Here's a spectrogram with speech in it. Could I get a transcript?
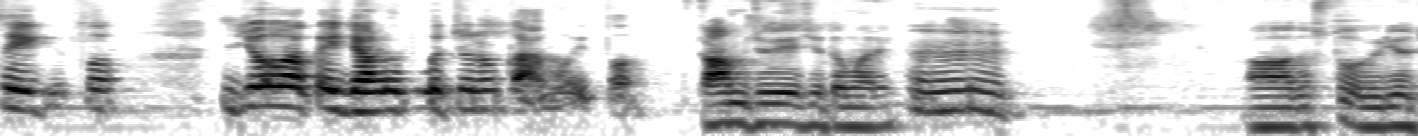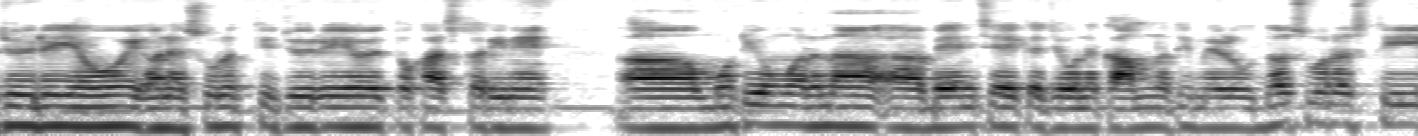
થઈ ગયો તો જોવા કઈ ઝાડુ પોચુંનું કામ હોય તો. કામ જોઈએ છે તમારે? દોસ્તો વીડિયો જોઈ રહ્યા હોય અને સુરતથી જોઈ રહ્યા હોય તો ખાસ કરીને મોટી ઉંમરના બેન છે કે જેઓને કામ નથી મેળવ્યું દસ વર્ષથી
